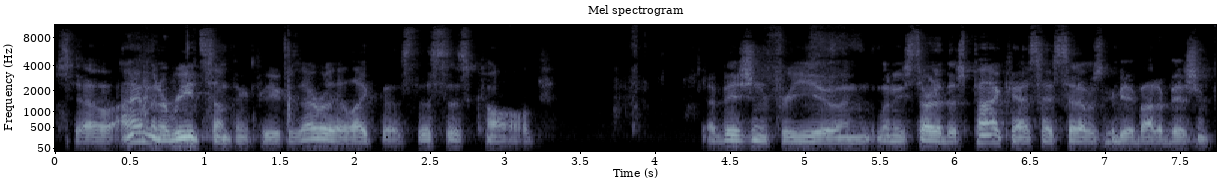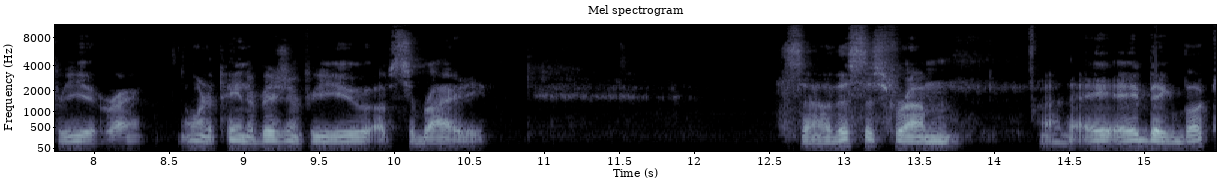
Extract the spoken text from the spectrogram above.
So I'm going to read something for you because I really like this. This is called A Vision for You. And when we started this podcast, I said I was going to be about a vision for you, right? I want to paint a vision for you of sobriety. So this is from uh, the AA Big Book.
